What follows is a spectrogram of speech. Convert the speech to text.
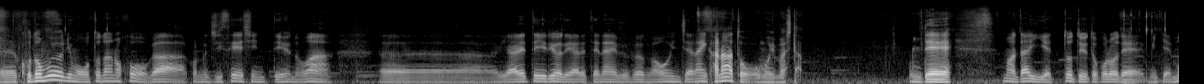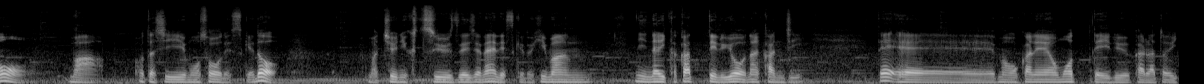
えー、子供よりも大人の方がこの自制心っていうのはやれているようでやれてない部分が多いんじゃないかなと思いました。で、まあ、ダイエットというところで見ても、まあ、私もそうですけど、まあ、中肉中背じゃないですけど、肥満になりかかってるような感じ。で、えー、まあ、お金を持っているからといっ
